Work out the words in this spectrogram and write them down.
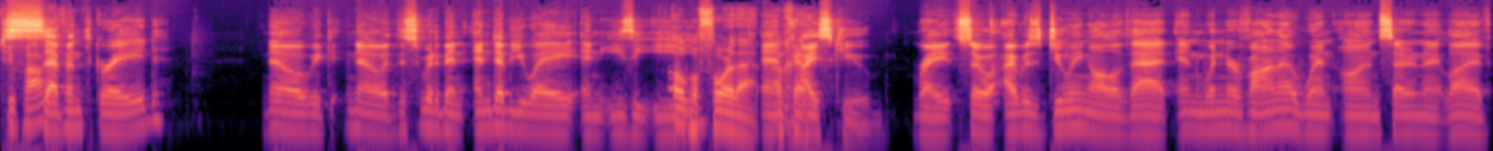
Tupac? seventh grade. No, we c- no. This would have been N.W.A. and Easy E. Oh, before that. and Okay. Ice Cube, right? So I was doing all of that, and when Nirvana went on Saturday Night Live,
